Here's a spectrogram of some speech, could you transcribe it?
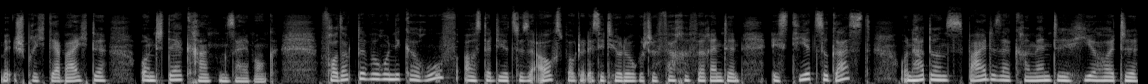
mit, sprich der Beichte und der Krankensalbung. Frau Dr. Veronika Ruf aus der Diözese Augsburg, dort ist die theologische Fachreferentin, ist hier zu Gast und hat uns beide Sakramente hier heute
